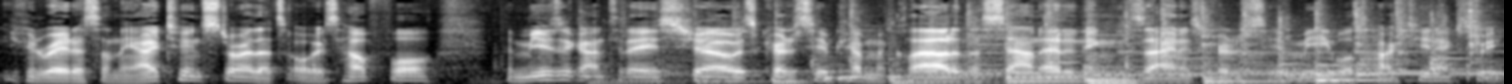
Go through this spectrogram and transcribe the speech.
you can rate us on the iTunes store. That's always helpful. The music on today's show is courtesy of Kevin MacLeod, and the sound editing design is courtesy of me. We'll talk to you next week.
